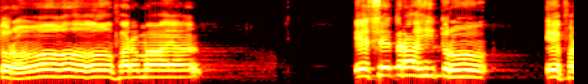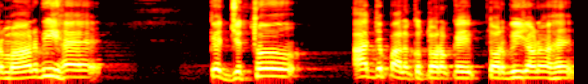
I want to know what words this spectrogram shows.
ਧਰੋਂ ਫਰਮਾਇਆ। ਇਸੇ ਤਰ੍ਹਾਂ ਹੀ ਧਰੋਂ, ਇਹ ਫਰਮਾਨ ਵੀ ਹੈ ਕਿ ਜਿੱਥੋਂ ਅੱਜ ਭਲਕ ਤੁਰ ਕੇ, ਤੁਰ ਵੀ ਜਾਣਾ ਹੈ,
